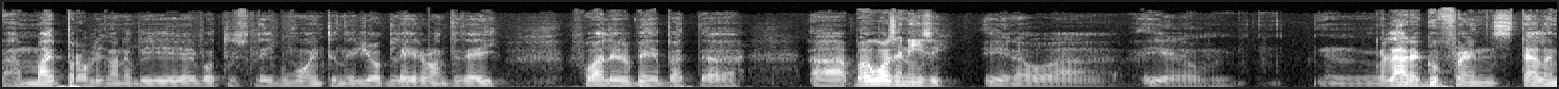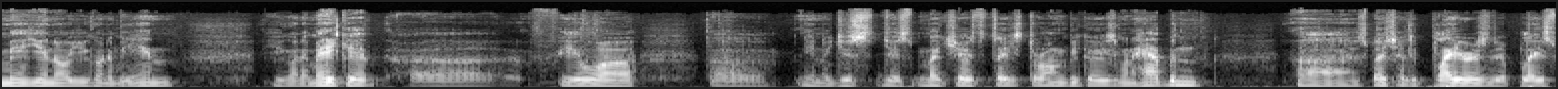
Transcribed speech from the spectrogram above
I might probably gonna be able to sleep. I'm going to New York later on today for a little bit, but uh, uh, but it wasn't easy. You know, uh, you know, a lot of good friends telling me, you know, you're gonna be in, you're gonna make it. Uh, feel uh, uh, you know, just just make sure stay strong because it's gonna happen. Uh, especially players that plays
